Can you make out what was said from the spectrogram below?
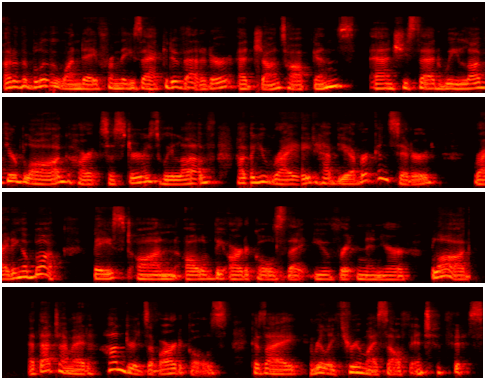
out of the blue one day from the executive editor at Johns Hopkins. And she said, We love your blog, Heart Sisters. We love how you write. Have you ever considered writing a book based on all of the articles that you've written in your blog. At that time, I had hundreds of articles because I really threw myself into this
